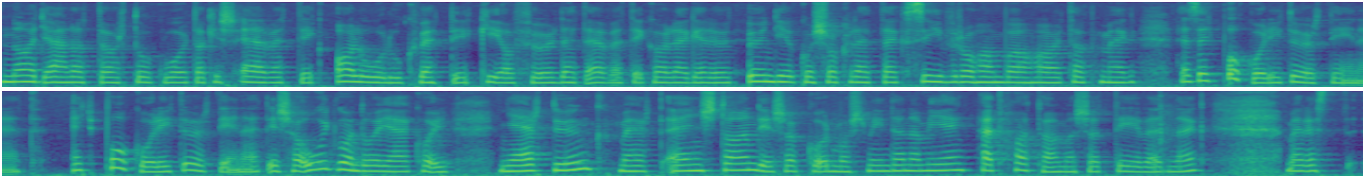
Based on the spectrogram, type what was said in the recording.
nagy állattartók voltak, és elvették, alóluk vették ki a földet, elvették a legelőtt, öngyilkosok lettek, szívrohamban haltak meg. Ez egy pokoli történet egy pokoli történet, és ha úgy gondolják, hogy nyertünk, mert Einstein, és akkor most minden a miénk, hát hatalmasat tévednek, mert ezt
